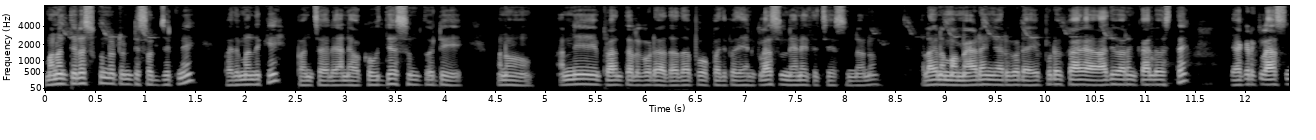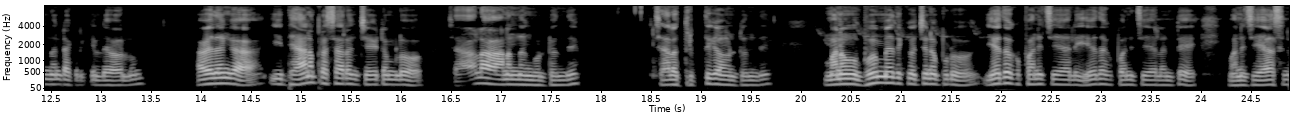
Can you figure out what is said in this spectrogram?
మనం తెలుసుకున్నటువంటి సబ్జెక్ట్ని పది మందికి పంచాలి అనే ఒక ఉద్దేశంతో మనం అన్ని ప్రాంతాలు కూడా దాదాపు పది పదిహేను క్లాసులు నేనైతే చేస్తున్నాను. అలాగే మా మేడం గారు కూడా ఎప్పుడు కా ఆదివారం ఖాళీ వస్తే ఎక్కడ క్లాస్ ఉందంటే అక్కడికి వెళ్ళేవాళ్ళం. ఆ విధంగా ఈ ధ్యాన ప్రసారం చేయటంలో చాలా ఆనందంగా ఉంటుంది. చాలా తృప్తిగా ఉంటుంది. మనం భూమి మీదకి వచ్చినప్పుడు ఏదో ఒక పని చేయాలి ఏదో ఒక పని చేయాలంటే మనం చేయాల్సిన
